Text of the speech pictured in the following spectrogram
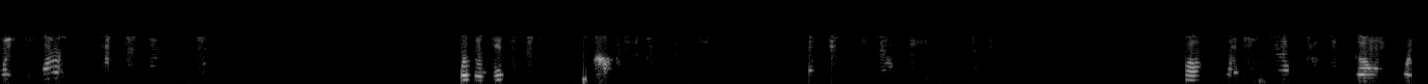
you going for.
